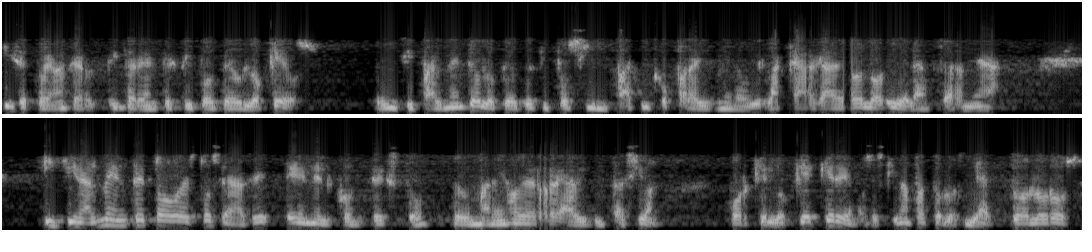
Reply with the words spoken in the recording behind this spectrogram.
y se pueden hacer diferentes tipos de bloqueos, principalmente bloqueos de tipo simpático para disminuir la carga de dolor y de la enfermedad. Y finalmente todo esto se hace en el contexto de un manejo de rehabilitación, porque lo que queremos es que una patología dolorosa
